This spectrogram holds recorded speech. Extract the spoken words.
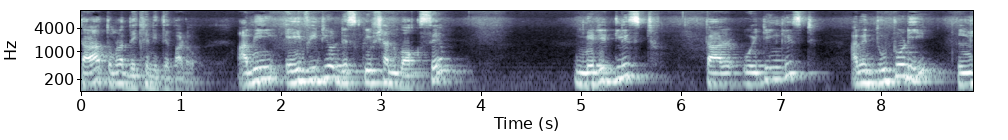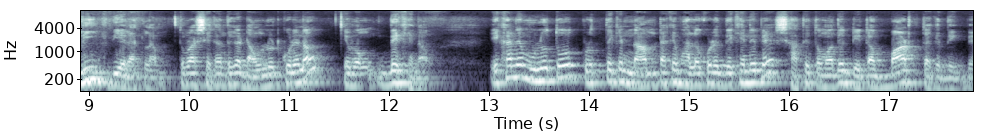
তারা তোমরা দেখে নিতে পারো। আমি এই ভিডিও ডেসক্রিপশান বক্সে মেরিট লিস্ট তার ওয়েটিং লিস্ট আমি দুটোরই লিঙ্ক দিয়ে রাখলাম। তোমরা সেখান থেকে ডাউনলোড করে নাও এবং দেখে নাও। এখানে মূলত প্রত্যেকের নামটাকে ভালো করে দেখে নেবে, সাথে তোমাদের ডেট অফ বার্থটাকে দেখবে।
